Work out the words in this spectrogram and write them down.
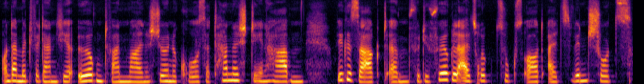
und damit wir dann hier irgendwann mal eine schöne große Tanne stehen haben. Wie gesagt, ähm, für die Vögel als Rückzugsort, als Windschutz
